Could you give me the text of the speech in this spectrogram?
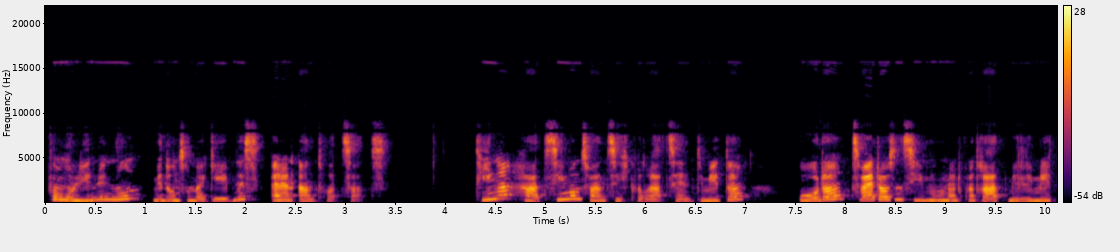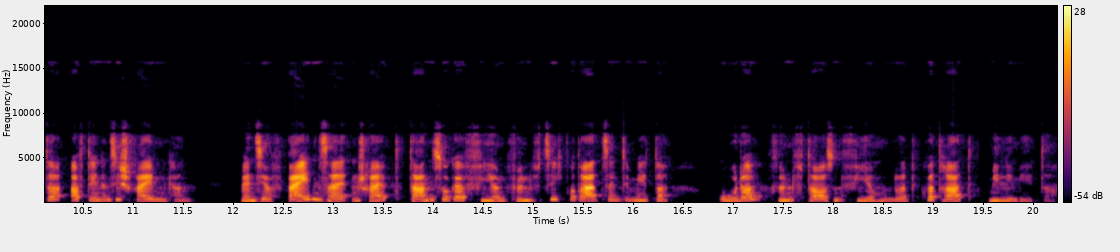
Formulieren wir nun mit unserem Ergebnis einen Antwortsatz. Tina hat 27 Quadratzentimeter oder 2700 Quadratmillimeter, auf denen sie schreiben kann. Wenn sie auf beiden Seiten schreibt, dann sogar 54 Quadratzentimeter oder 5400 Quadratmillimeter.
